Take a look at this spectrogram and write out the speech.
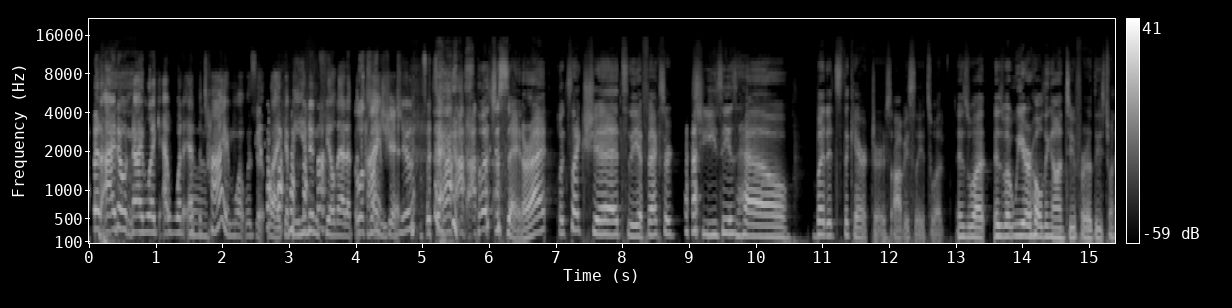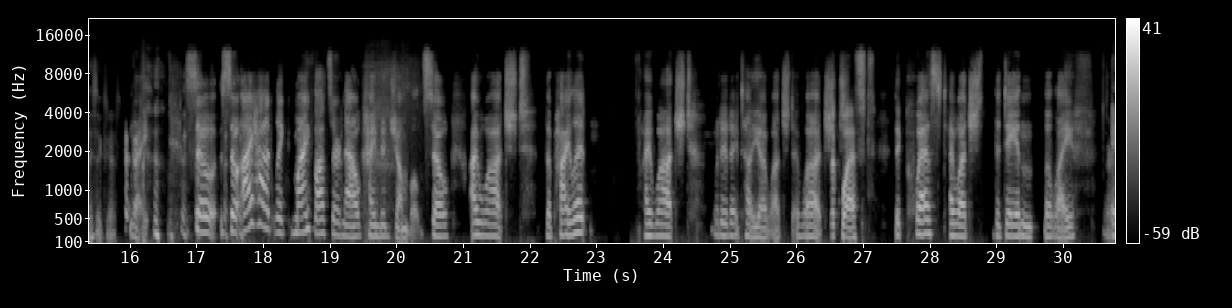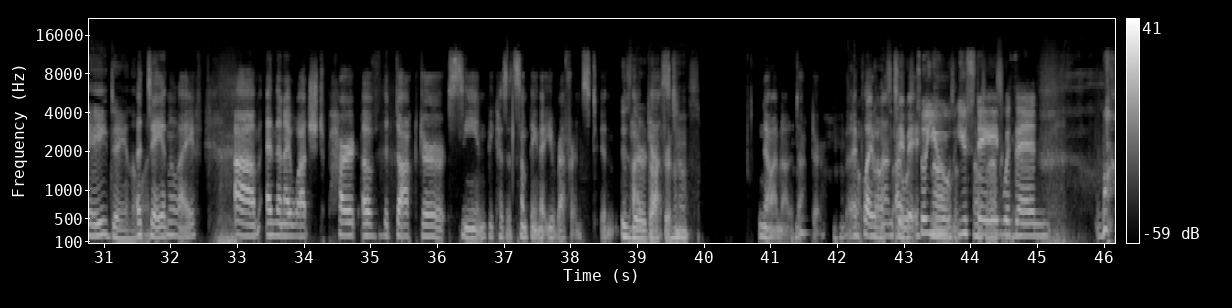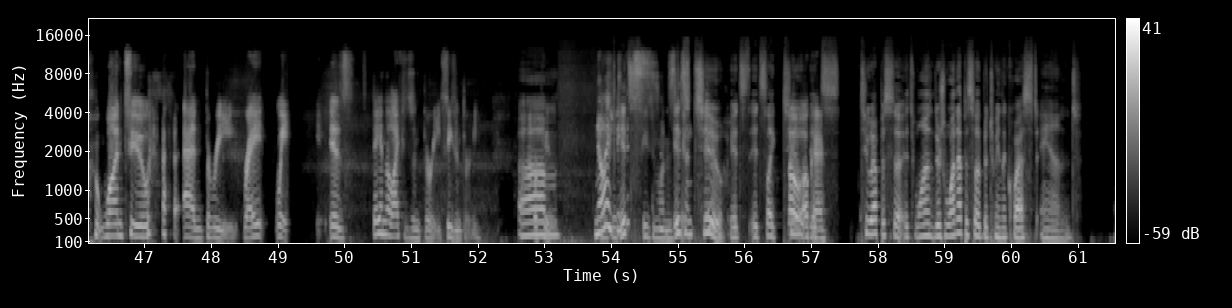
but i don't know like at what at the Uh. time what was it like i mean you didn't feel that at the looks time like did you Let's just say it, all right? Looks like shit. The effects are cheesy as hell, but it's the characters. Obviously, it's what is what is what we are holding on to for these 26 years. right so so i had like my thoughts are now kind of jumbled so i watched the pilot i watched what did i tell you i watched i watched the quest. The quest i watched the day in the life A day in the a life. day in the life um, and then i watched part of the doctor scene because it's something that you referenced in the Is there a doctor in the house? no i'm not a doctor Mhm. but i No, play no, one on it's- I was- tv So you wasn't- you stayed asking within one, two, and three, right? Wait, is Day in the Life is in three, season three. Um, no i think it's, season one season it's two. It's it's like oh, two. Oh, okay. It's two episode. It's one. There's one episode between the quest and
